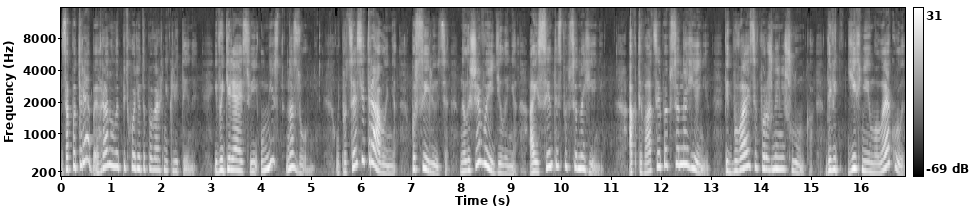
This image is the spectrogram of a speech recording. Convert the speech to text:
За потреби гранули підходять до поверхні клітини і виділяють свій уміст назовні. У процесі травлення посилюється не лише виділення, а й синтез пепсиногенів. Активація пепсиногенів відбувається в порожнині шлунка, де від їхньої молекули,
